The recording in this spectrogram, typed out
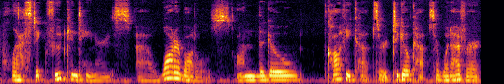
plastic food containers, uh, water bottles, on the go coffee cups or to go cups or whatever,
